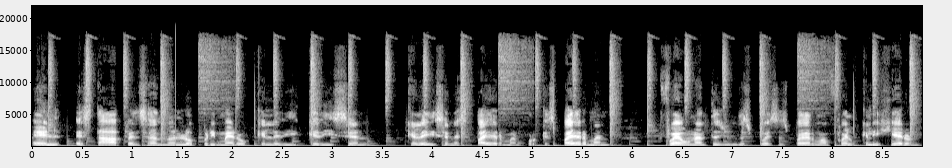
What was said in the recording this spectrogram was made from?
él estaba pensando en lo primero que le di- que dicen que le dicen a Spider-Man, porque Spider-Man fue un antes y un después. Spider-Man fue el que eligieron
